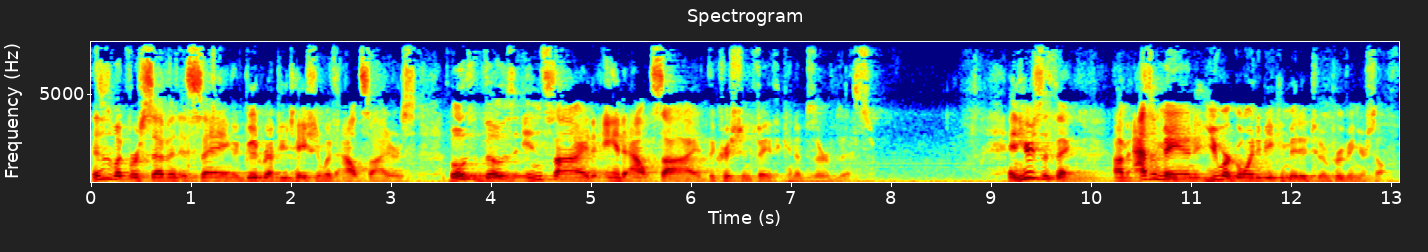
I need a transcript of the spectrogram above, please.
This is what verse 7 is saying a good reputation with outsiders. Both those inside and outside the Christian faith can observe this. And here's the thing um, as a man, you are going to be committed to improving yourself.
